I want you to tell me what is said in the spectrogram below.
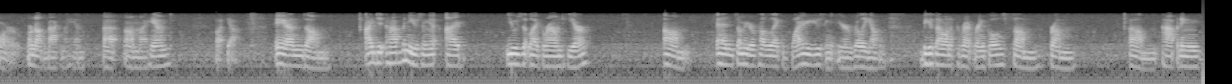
or or not the back of my hand, but on my hand. But yeah, and um, I did have been using it. I use it like around here. Um, and some of you are probably like, why are you using it? You're really young. Because I want to prevent wrinkles um, from um, happening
